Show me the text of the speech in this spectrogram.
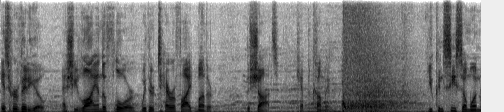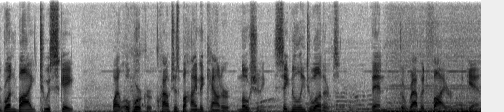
is her video as she lie on the floor with her terrified mother. The shots kept coming. You can see someone run by to escape, while a worker crouches behind the counter, motioning, signaling to others. Then the rapid fire again.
